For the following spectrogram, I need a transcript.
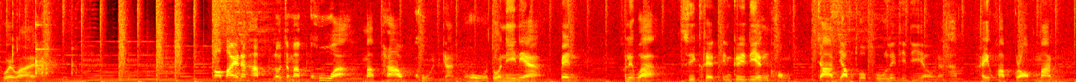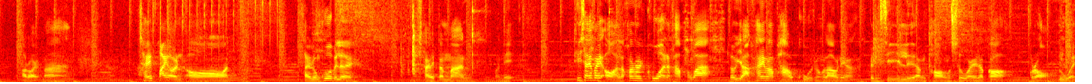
ถ้วยไว้ ต่อไปนะครับเราจะมาคั่วมะพร้าวขูดกัน โอ้โห ตัวนี้เนี่ยเป็นเขาเรียกว่า secret ingredient ของจานยำถั่วพูเลยทีเดียวนะครับ ให้ความกรอบมันอร่อยมาก ใช้ไฟอ่อนๆ ใส่ลงคั่วไปเลย ใช้ประมาณวันนี้ ที่ใช้ไฟอ่อนแล้วค่อยๆคั่วนะครับ เพราะว่าเราอยากให้มะพร้าวขูดของเราเนี่ยเป็นสีเหลืองทองสวยแล้วก็กรอบด้วย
